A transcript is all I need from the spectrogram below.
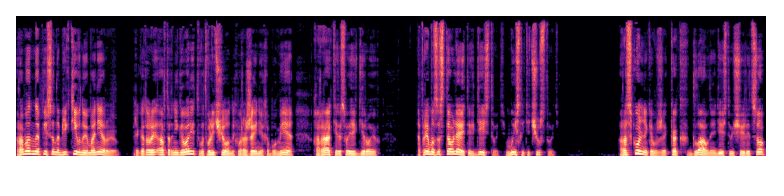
Роман написан объективную манерою, при которой автор не говорит в отвлеченных выражениях об уме, характере своих героев, а прямо заставляет их действовать, мыслить и чувствовать. Раскольников же, как главное действующее лицо,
